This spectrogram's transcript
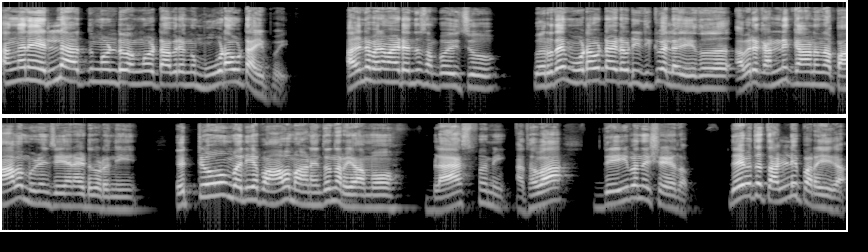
അങ്ങനെ എല്ലാത്തും കൊണ്ടും അങ്ങോട്ട് അവരങ്ങ് മൂഡ് ഔട്ടായിപ്പോയി അതിന്റെ ഫലമായിട്ട് എന്ത് സംഭവിച്ചു? വെറുതെ മൂഡ് ഔട്ടായിട്ട് അവിടെ ഇരിക്കുകയല്ല ചെയ്തത്. അവർ കണ്ണിൽ കാണുന്ന പാപം മുഴുവൻ ചെയ്യാനായിട്ട് തുടങ്ങി. ഏറ്റവും വലിയ പാപമാണ് എന്തെന്നറിയാമോ? ബ്ലാസ്ഫമി അഥവാ ദൈവനിഷേധം. ദൈവത്തെ തള്ളി പറയുക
